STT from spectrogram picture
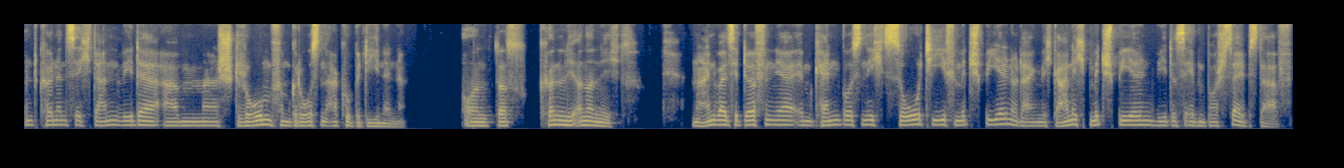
und können sich dann wieder am Strom vom großen Akku bedienen. Und das können die anderen nicht. Nein, weil sie dürfen ja im CAN-Bus nicht so tief mitspielen oder eigentlich gar nicht mitspielen, wie das eben Bosch selbst darf.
